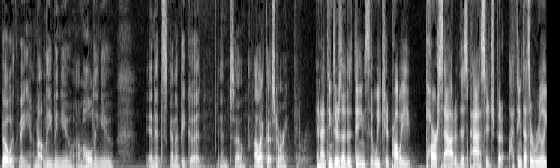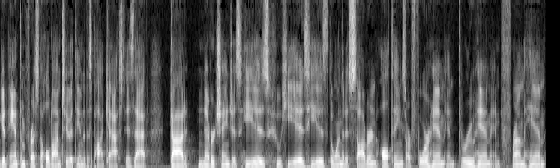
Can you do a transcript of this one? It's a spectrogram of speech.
go with me. I'm not leaving you, I'm holding you, and it's going to be good. And so I like that story. And I think there's other things that we could probably parse out of this passage, but I think that's a really good anthem for us to hold on to at the end of this podcast is that God never changes. He is who He is. He is the one that is sovereign. All things are for Him and through Him and from Him.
